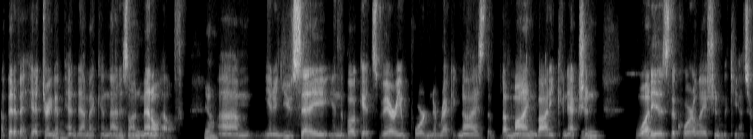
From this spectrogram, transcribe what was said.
a bit of a hit during mm-hmm. the pandemic, and that is on mental health. Yeah. Um, you know, you say in the book it's very important to recognize the, the mm-hmm. mind body connection. Mm-hmm. What is the correlation with cancer?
